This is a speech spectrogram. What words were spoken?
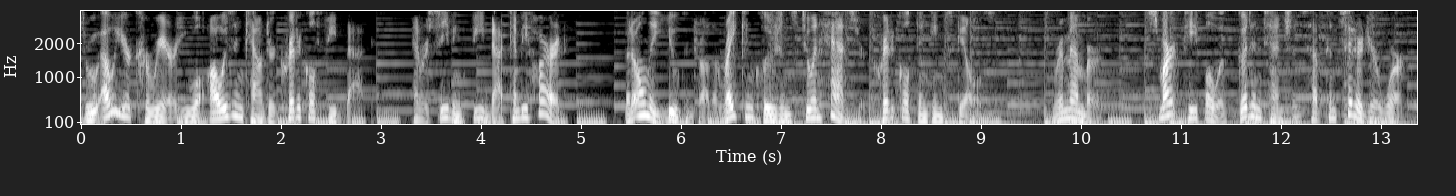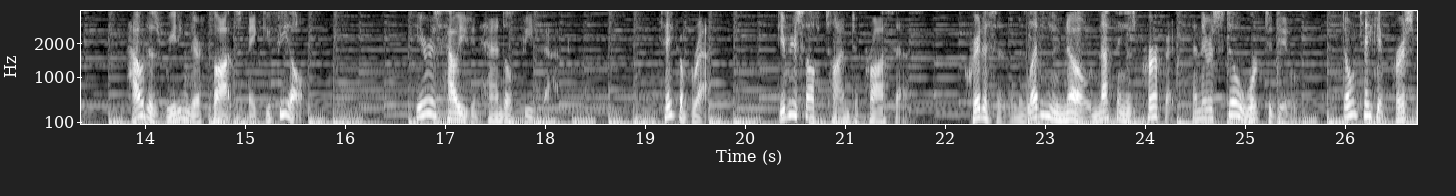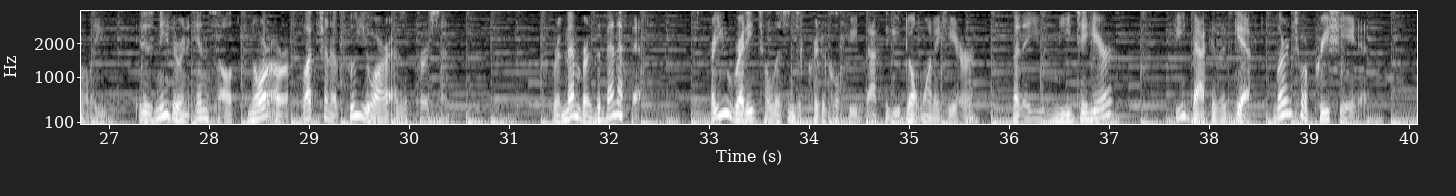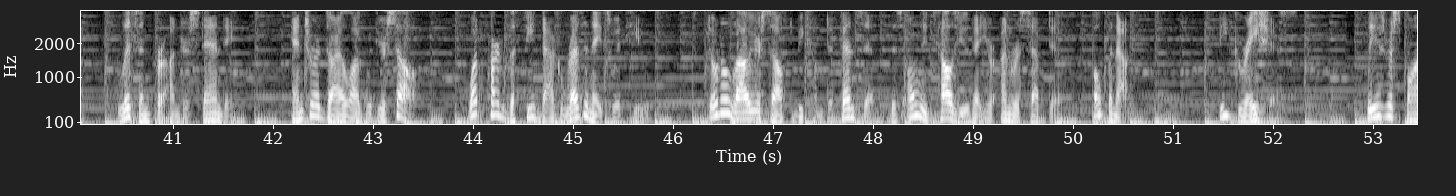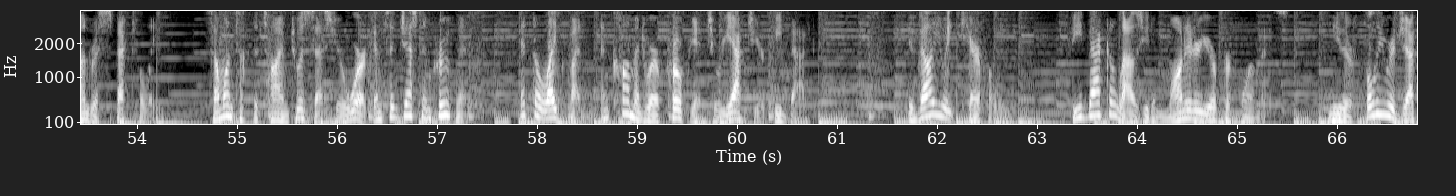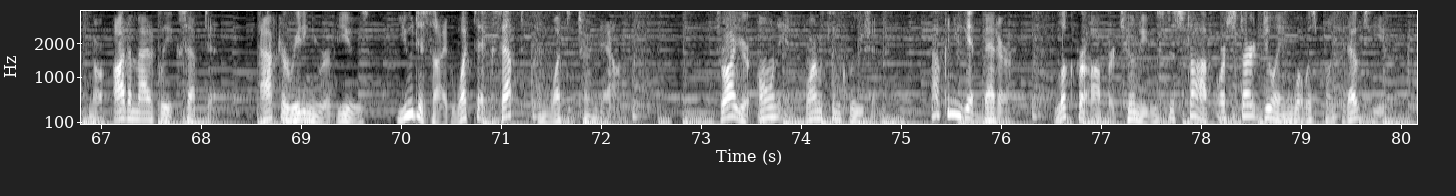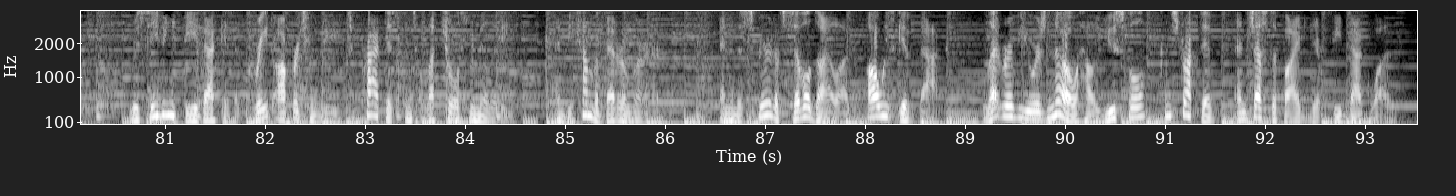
Throughout your career, you will always encounter critical feedback, and receiving feedback can be hard, but only you can draw the right conclusions to enhance your critical thinking skills. Remember, smart people with good intentions have considered your work. How does reading their thoughts make you feel? Here is how you can handle feedback. Take a breath. Give yourself time to process. Criticism is letting you know nothing is perfect and there is still work to do. Don't take it personally, it is neither an insult nor a reflection of who you are as a person. Remember the benefit. Are you ready to listen to critical feedback that you don't want to hear, but that you need to hear? Feedback is a gift, learn to appreciate it. Listen for understanding. Enter a dialogue with yourself. What part of the feedback resonates with you? Don't allow yourself to become defensive, this only tells you that you're unreceptive. Open up. Be gracious. Please respond respectfully. Someone took the time to assess your work and suggest improvements. Hit the like button and comment where appropriate to react to your feedback. Evaluate carefully. Feedback allows you to monitor your performance. Neither fully reject nor automatically accept it. After reading your reviews, you decide what to accept and what to turn down. Draw your own informed conclusion. How can you get better? Look for opportunities to stop or start doing what was pointed out to you. Receiving feedback is a great opportunity to practice intellectual humility and become a better learner. And in the spirit of civil dialogue, always give back. Let reviewers know how useful, constructive, and justified their feedback was.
